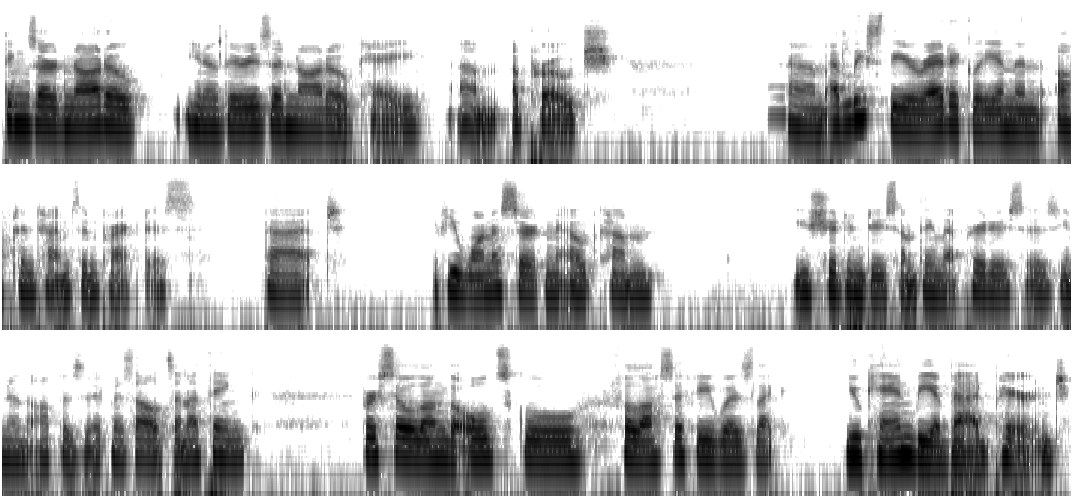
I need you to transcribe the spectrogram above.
things are not, o- you know, there is a not okay um, approach, um, at least theoretically, and then oftentimes in practice, that if you want a certain outcome, you shouldn't do something that produces, you know, the opposite results. And I think for so long, the old school philosophy was like, you can be a bad parent.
